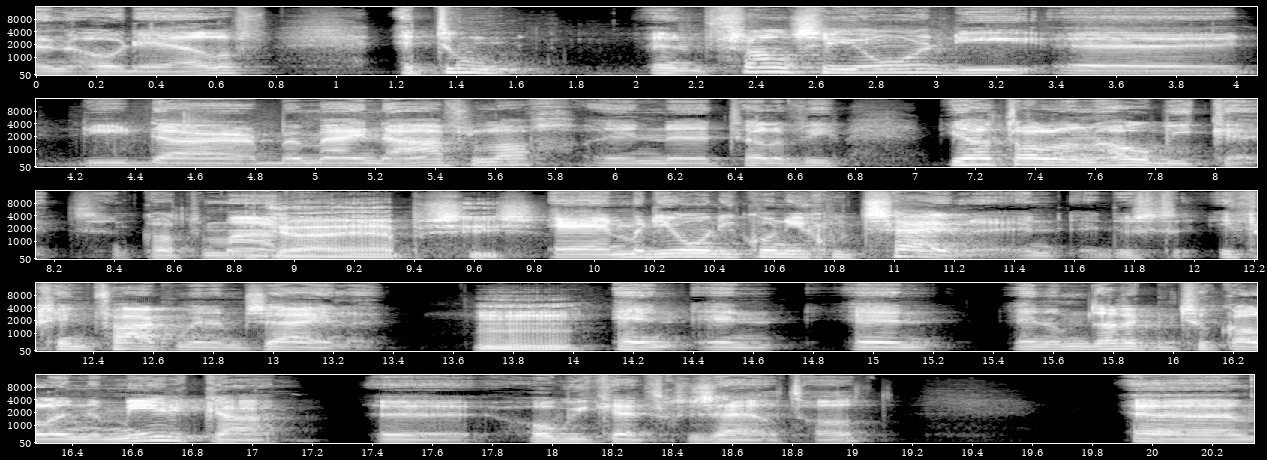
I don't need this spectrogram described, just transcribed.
een OD11. En toen een Franse jongen die, eh, die daar bij mij in de haven lag, in Tel Aviv, die had al een hobbycat, een katamaran. ja, ja, precies. En, maar die jongen die kon niet goed zeilen. En, dus ik ging vaak met hem zeilen. Mhm. En, en, en, en omdat ik natuurlijk al in Amerika eh hobbycat gezeild had, ehm,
